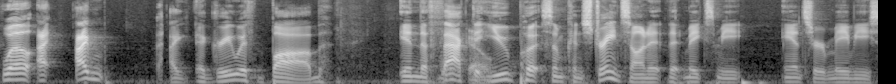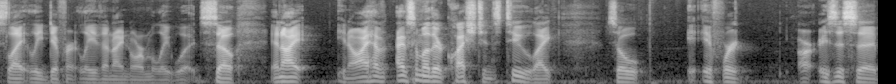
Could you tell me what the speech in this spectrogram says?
Well, I I I agree with Bob in the fact that you put some constraints on it that makes me answer maybe slightly differently than I normally would. So, and I, you know, I have I have some other questions too. Like, so if we're, are, is this a,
